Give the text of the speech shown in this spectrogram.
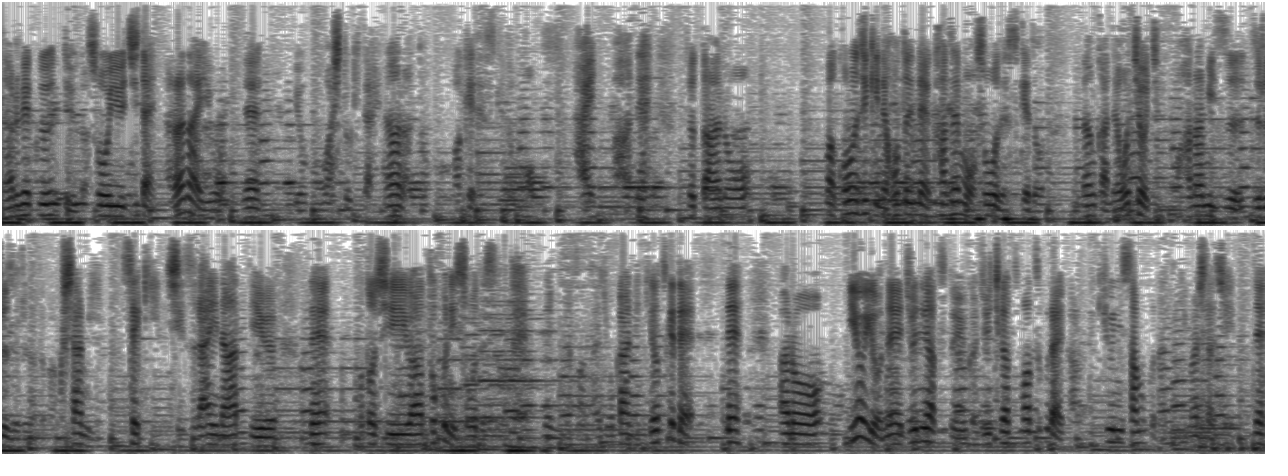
なるべくっていうかそういう事態にならないようにね、予防はしときたいななんて思うわけですけども、はい、まあね、ちょっとあの、まあ、この時期ね、本当にね、風もそうですけど、なんかね、おちおち鼻水ずるずるだとか、くしゃみ、咳しづらいなっていう、ね、今年は特にそうですので、ね、皆さん体調管理気をつけて、ね、あの、いよいよね、12月というか11月末ぐらいからね、急に寒くなってきましたし、ね、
